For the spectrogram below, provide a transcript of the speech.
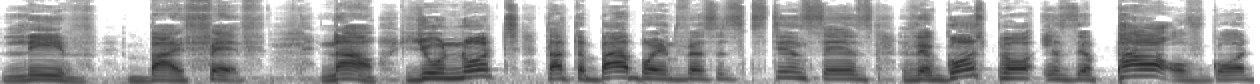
live by faith. Now, you note that the Bible in verse 16 says the gospel is the power of God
